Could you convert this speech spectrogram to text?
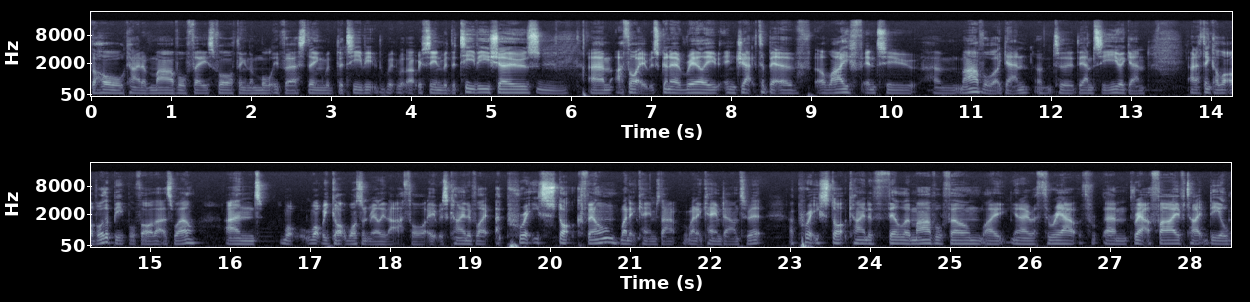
the whole kind of Marvel Phase Four thing, the multiverse thing with the TV with, that we've seen with the TV shows. Um, I thought it was going to really inject a bit of a life into um, Marvel again, um, to the MCU again, and I think a lot of other people thought that as well. And what what we got wasn't really that. I thought it was kind of like a pretty stock film when it came down when it came down to it. A pretty stock kind of filler Marvel film, like you know a three out th- um, three out of five type deal.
